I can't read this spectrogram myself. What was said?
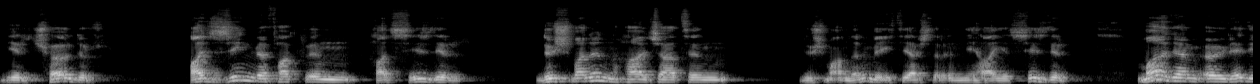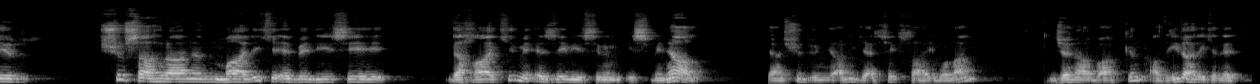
bir çöldür. Aczin ve fakrın hadsizdir. Düşmanın hacatın, düşmanların ve ihtiyaçların nihayetsizdir. Madem öyledir, şu sahranın maliki ebedisi ve hakimi ezelisinin ismini al. Yani şu dünyanın gerçek sahibi olan Cenab-ı Hakk'ın adıyla hareket et.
